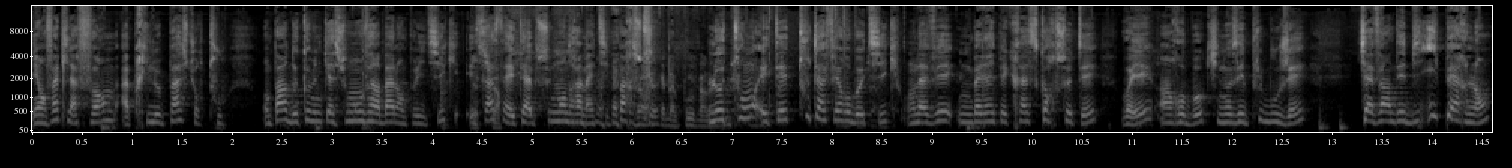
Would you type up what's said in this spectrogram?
Et en fait, la forme a pris le pas sur tout. On parle de communication non verbale en politique et ça, ça a été absolument dramatique parce que le ton était tout à fait robotique. On avait une Valérie Pécresse corsetée, vous voyez, un robot qui n'osait plus bouger, qui avait un débit hyper lent.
